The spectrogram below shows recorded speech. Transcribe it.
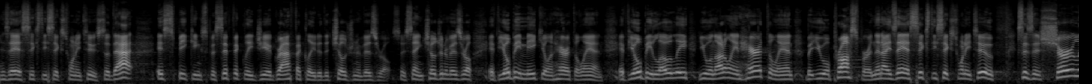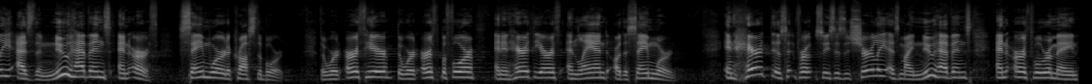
Isaiah 66, 22. So that is speaking specifically geographically to the children of Israel. So he's saying, Children of Israel, if you'll be meek, you'll inherit the land. If you'll be lowly, you will not only inherit the land, but you will prosper. And then Isaiah 66, 22 says, As surely as the new heavens and earth, same word across the board. The word earth here, the word earth before, and inherit the earth and land are the same word inherit this. For, so he says, As surely as my new heavens and earth will remain,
